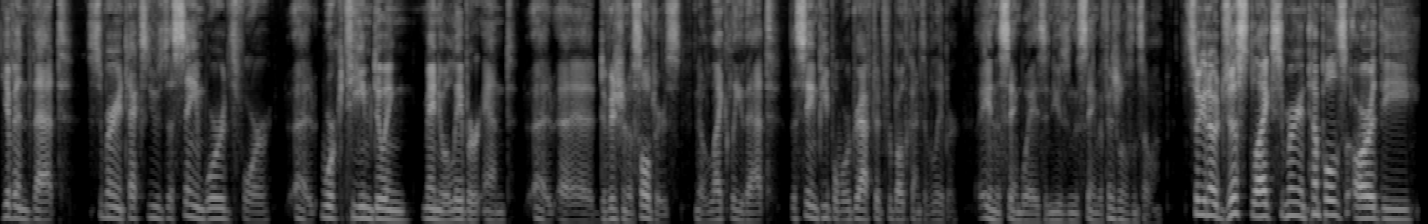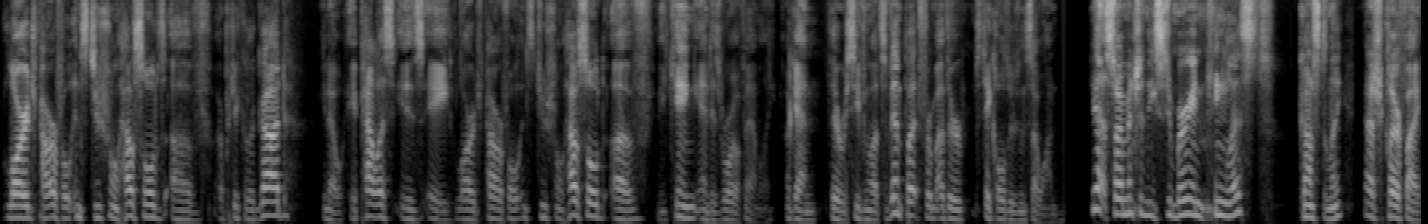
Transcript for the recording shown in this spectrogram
given that Sumerian texts use the same words for a work team doing manual labor and a, a, division of soldiers. You know, likely that the same people were drafted for both kinds of labor in the same ways and using the same officials and so on. So, you know, just like Sumerian temples are the large, powerful institutional households of a particular god, you know, a palace is a large, powerful institutional household of the king and his royal family. Again, they're receiving lots of input from other stakeholders and so on. Yeah, so I mentioned the Sumerian king list constantly. I should clarify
